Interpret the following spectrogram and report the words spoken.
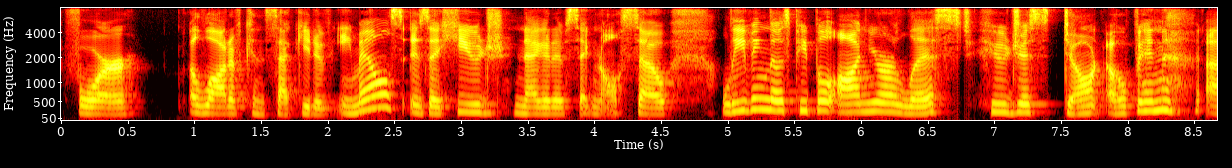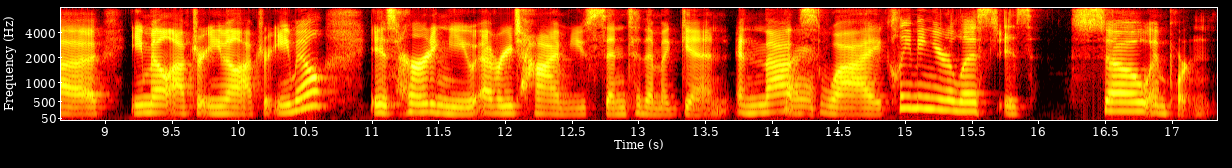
for a lot of consecutive emails is a huge negative signal. So, leaving those people on your list who just don't open uh, email after email after email is hurting you every time you send to them again. And that's right. why cleaning your list is so important.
